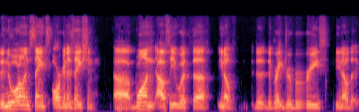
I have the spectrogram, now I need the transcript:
the new orleans saints organization. Uh, mm-hmm. one obviously with the you know the the great drew brees you know the,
